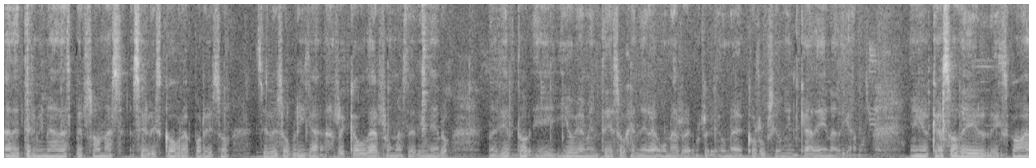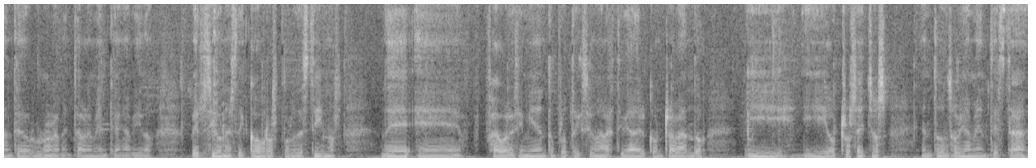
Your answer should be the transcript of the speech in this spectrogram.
a determinadas personas se les cobra por eso, se les obliga a recaudar sumas de dinero, ¿no es cierto? Y, obviamente eso genera una, una, corrupción en cadena, digamos. En el caso del excomandante de Oruro, lamentablemente han habido versiones de cobros por destinos, de eh, favorecimiento, protección a la actividad del contrabando y, otros hechos, entonces obviamente está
